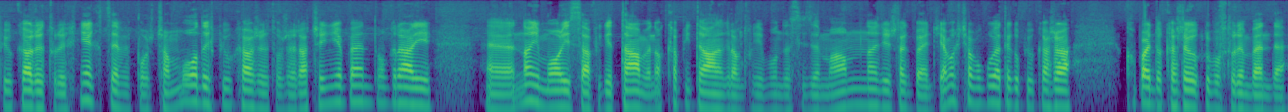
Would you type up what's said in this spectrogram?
piłkarzy, których nie chcę. Wypożyczam młodych piłkarzy, którzy raczej nie będą grali. No i Morisa Wigetamy, no kapitalny gra w drugiej Bundeslidze. Mam nadzieję, że tak będzie. Ja bym chciał w ogóle tego piłkarza kopać do każdego klubu, w którym będę.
